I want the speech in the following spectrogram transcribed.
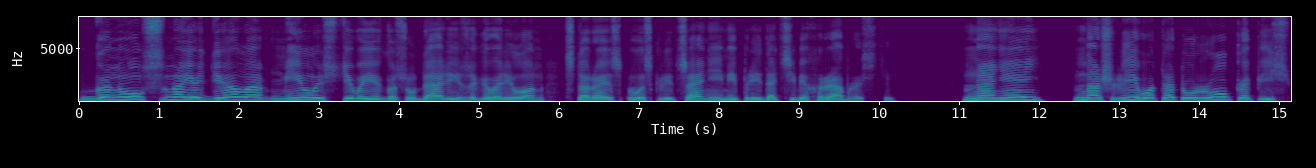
«Гнусное дело, милостивые государи!» — заговорил он, стараясь восклицаниями придать себе храбрости. «На ней нашли вот эту рукопись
